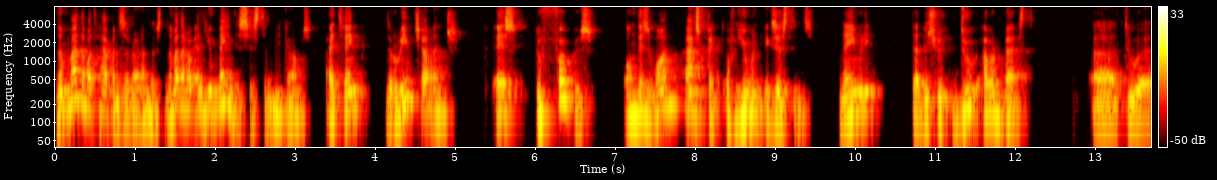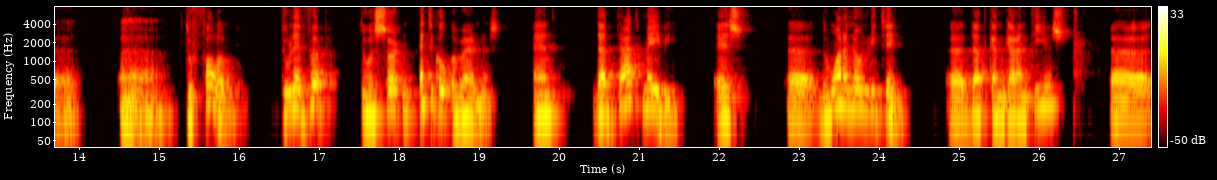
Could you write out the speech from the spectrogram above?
No matter what happens around us, no matter how inhumane the system becomes, I think the real challenge is to focus on this one aspect of human existence, namely that we should do our best uh, to, uh, uh, to follow, to live up to a certain ethical awareness, and that that maybe is uh, the one and only thing that can guarantee us uh,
